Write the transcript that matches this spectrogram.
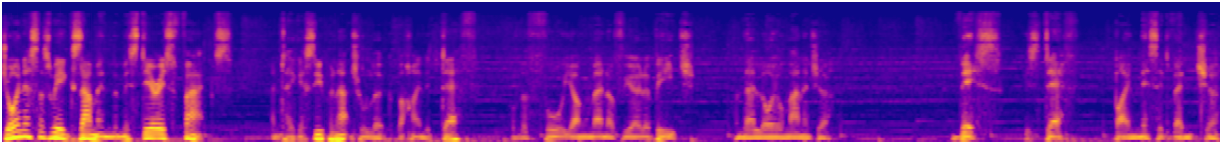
Join us as we examine the mysterious facts and take a supernatural look behind the death of the four young men of Viola Beach and their loyal manager. This is Death by Misadventure.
